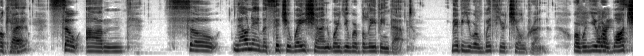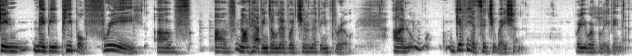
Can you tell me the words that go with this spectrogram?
Okay. So, um, so now name a situation where you were believing that. Maybe you were with your children, or where you were watching maybe people free of of not having to live what you're living through. Uh, give me a situation where you were believing that.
